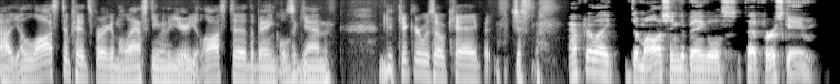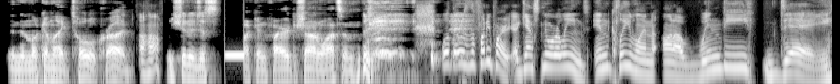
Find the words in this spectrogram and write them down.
Uh, you lost to Pittsburgh in the last game of the year. You lost to the Bengals again. Your kicker was okay, but just after like demolishing the Bengals that first game and then looking like total crud. Uh huh. You should have just fucking fired Deshaun Watson. well, that was the funny part against New Orleans in Cleveland on a windy day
